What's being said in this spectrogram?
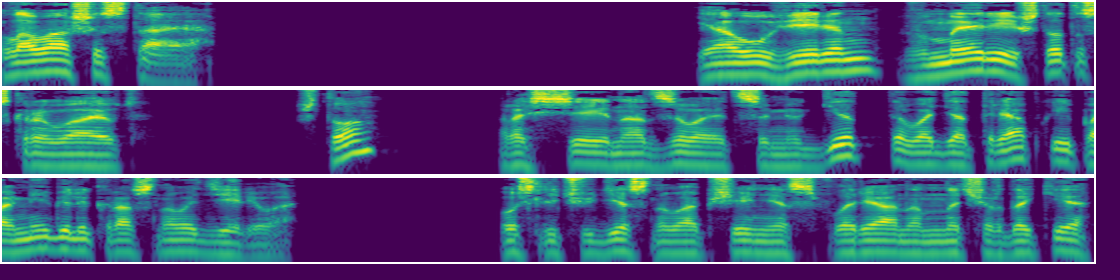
Глава шестая «Я уверен, в мэрии что-то скрывают». «Что?» — рассеянно отзывается Мюгетта, водя тряпкой по мебели красного дерева. После чудесного общения с Флорианом на чердаке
